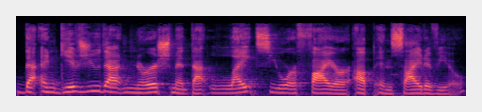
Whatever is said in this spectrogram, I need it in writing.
that and gives you that nourishment that lights your fire up inside of you?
